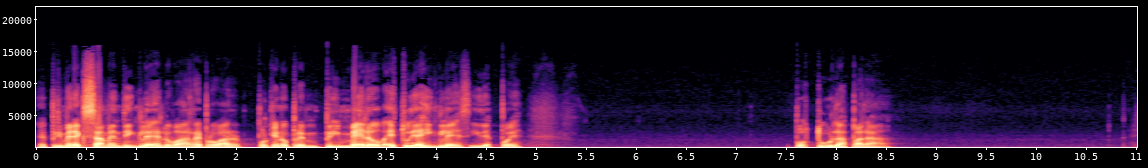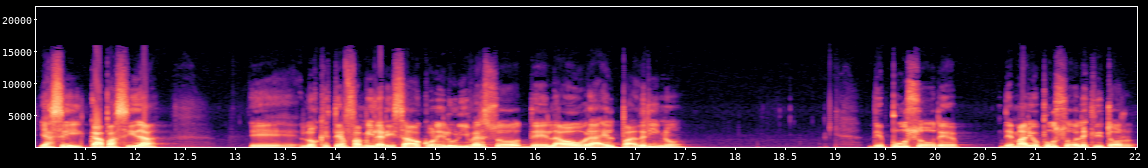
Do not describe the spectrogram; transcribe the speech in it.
el primer examen de inglés lo vas a reprobar. ¿Por qué no primero estudias inglés y después postulas para... Y así, capacidad. Eh, los que estén familiarizados con el universo de la obra El Padrino, de Puzo, de, de Mario Puzo, el escritor,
